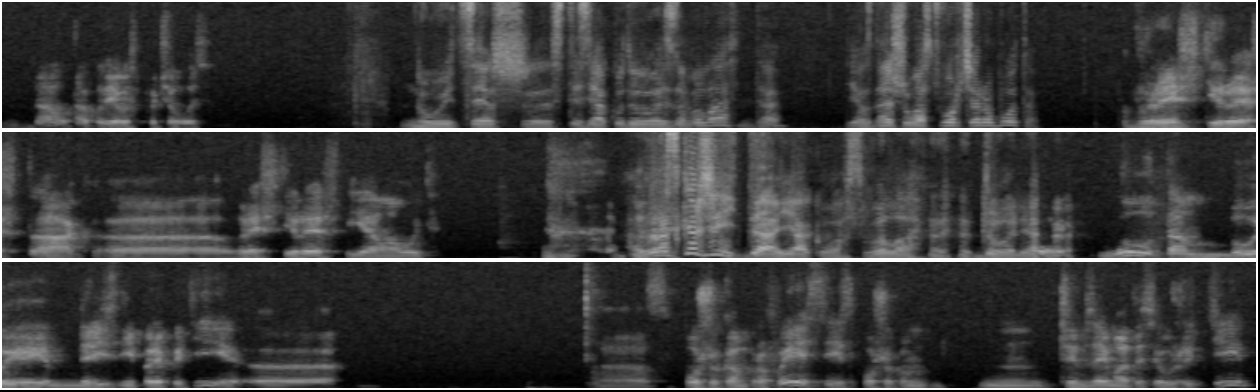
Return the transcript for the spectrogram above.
Да, отак от якось почалось. Ну і це ж е, стезя, куди вас завела, да? Я знаю, що у вас творча робота. Врешті-решт, так. Е, врешті-решт, я, мабуть, розкажіть, да, як вас вела доля? Ну, там були різні перипетії е, з пошуком професії, з пошуком чим займатися у житті.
